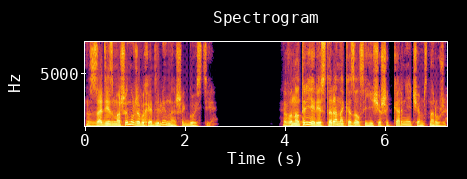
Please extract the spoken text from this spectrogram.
Сзади из машин уже выходили наши гости. Внутри ресторан оказался еще шикарнее, чем снаружи.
